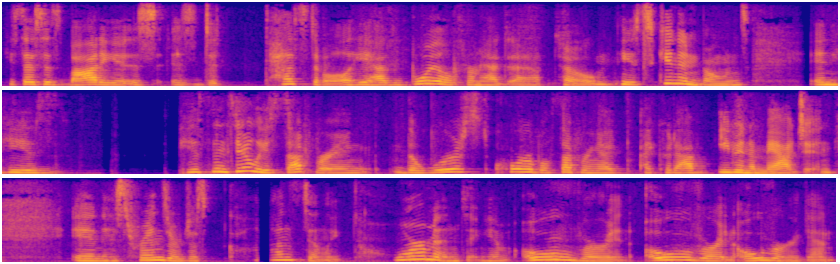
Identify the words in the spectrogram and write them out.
He says his body is is detestable. He has boils from head to toe. He's skin and bones. And he's he's sincerely suffering the worst horrible suffering i, I could have even imagine. And his friends are just constantly tormenting him over and over and over again.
